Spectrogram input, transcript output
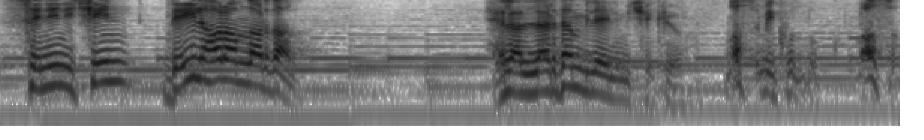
senin için değil haramlardan, helallerden bile elimi çekiyorum. Nasıl bir kulluk? Nasıl?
